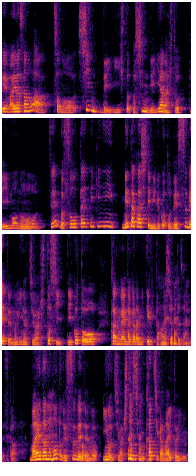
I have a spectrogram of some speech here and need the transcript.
で、前田さんは、その、死んでいい人と死んで嫌な人っていうものを全部相対的にメタ化して見ることで全ての命は等しいっていうことを考えながら見てるって話だったじゃないですか。前田のもとで全ての命は等しく価値がないという。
